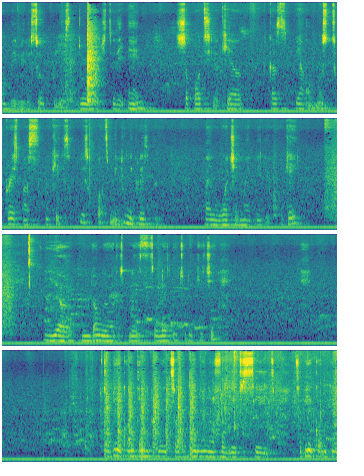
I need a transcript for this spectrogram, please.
of the video. So please do watch to the end. Support your girl because we are almost to Christmas. Okay, so please support me. Do me Christmas by watching my video. Okay. Yeah, I'm done with all this place. So let's go to the kitchen. To be a content creator, let me not forget to say it. To be a content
